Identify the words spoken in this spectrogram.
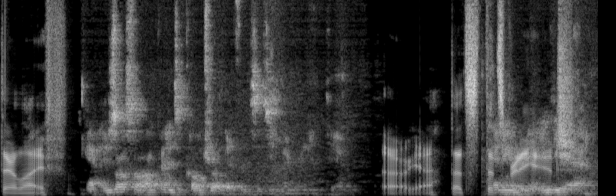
their life Yeah, there's also all kinds of cultural differences you run into. oh yeah that's that's pretty huge India,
